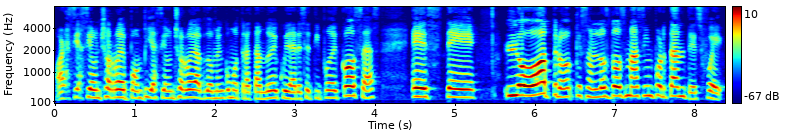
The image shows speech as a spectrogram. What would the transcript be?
ahora sí hacía un chorro de pompi y hacía un chorro de abdomen como tratando de cuidar ese tipo de cosas. Este, lo otro, que son los dos más importantes, fue,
